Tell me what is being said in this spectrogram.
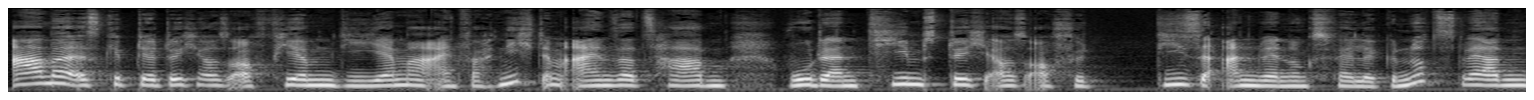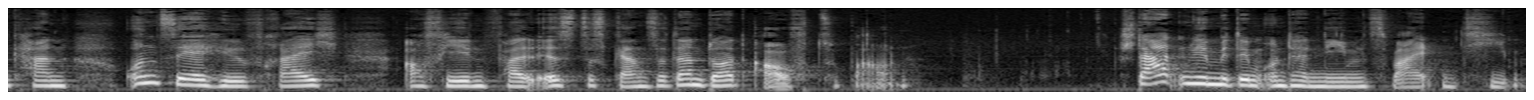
Aber es gibt ja durchaus auch Firmen, die Yammer einfach nicht im Einsatz haben, wo dann Teams durchaus auch für diese Anwendungsfälle genutzt werden kann und sehr hilfreich auf jeden Fall ist, das Ganze dann dort aufzubauen. Starten wir mit dem unternehmensweiten Team.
